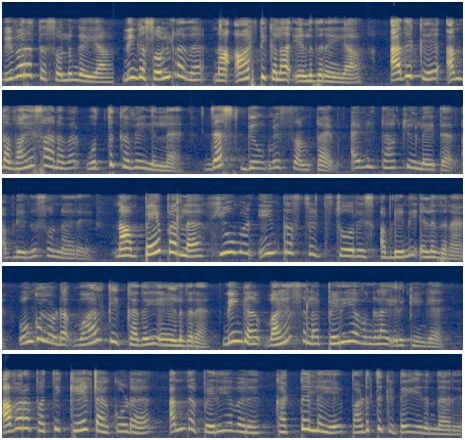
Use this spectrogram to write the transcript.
விவரத்தை சொல்லுங்க ஐயா நீங்க சொல்றத நான் ஆர்டிக்கலா எழுதுறேன்யா அதுக்கு அந்த வயசானவர் ஒத்துக்கவே இல்லை. Just give me some time I will talk you later அப்படின்னு சொன்னாரு. நான் பேப்பர்ல ஹியூமன் இன்ட்ரெஸ்டட் ஸ்டோரிஸ் அப்படின்னு எழுதுறேன். உங்களோட வாழ்க்கை கதையை எழுதுறேன். நீங்க வயசுல பெரியவங்களா இருக்கீங்க. அவரை பத்தி கேட்டா கூட அந்த பெரியவர் கட்டிலேயே படுத்துக்கிட்டே இருந்தாரு.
